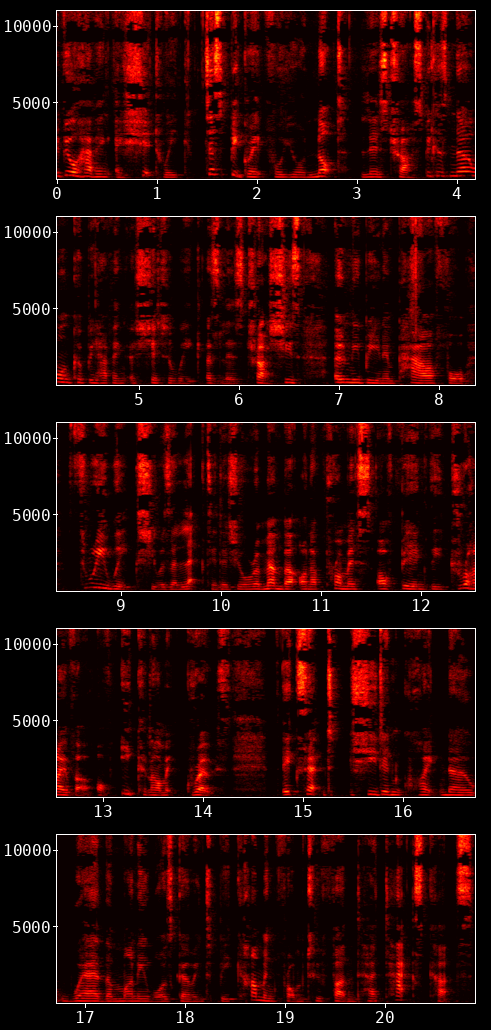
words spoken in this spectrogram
If you're having a shit week, just be grateful you're not Liz Truss because no one could be having a shitter week as Liz Truss. She's only been in power for three weeks. She was elected, as you'll remember, on a promise of being the driver of economic growth except she didn't quite know where the money was going to be coming from to fund her tax cuts.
